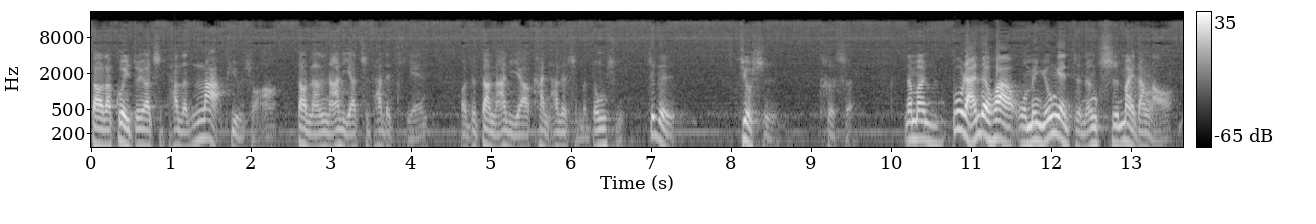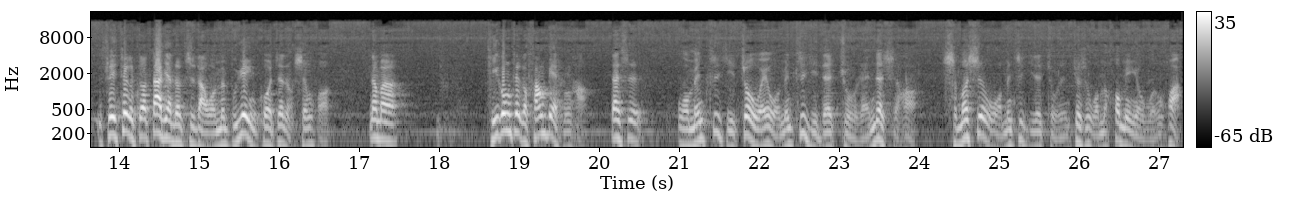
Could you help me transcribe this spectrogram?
到了贵州要吃它的辣，譬如说啊；到哪哪里要吃它的甜，或者到哪里要看它的什么东西，这个就是特色。那么不然的话，我们永远只能吃麦当劳。所以这个都大家都知道，我们不愿意过这种生活。那么。提供这个方便很好，但是我们自己作为我们自己的主人的时候，什么是我们自己的主人？就是我们后面有文化，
